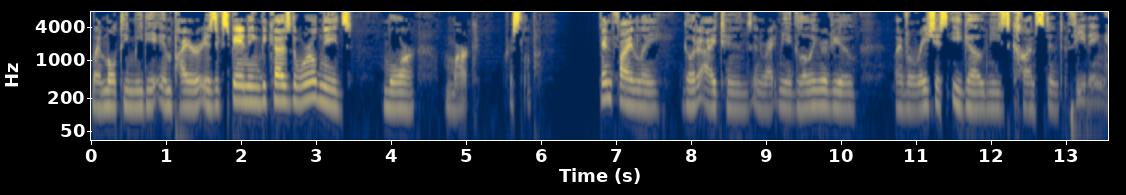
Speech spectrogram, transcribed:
My multimedia empire is expanding because the world needs more Mark Crislip. And finally, go to iTunes and write me a glowing review. My voracious ego needs constant feeding.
